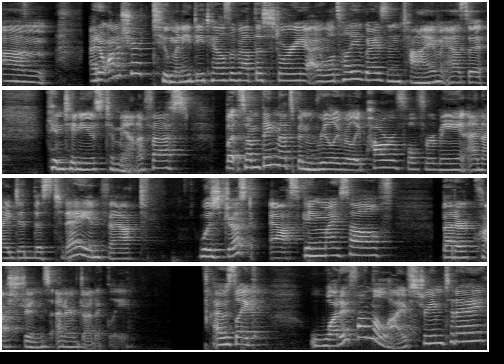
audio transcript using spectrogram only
um, I don't want to share too many details about this story. I will tell you guys in time as it continues to manifest. But something that's been really, really powerful for me, and I did this today, in fact, was just asking myself better questions energetically. I was like, what if on the live stream today,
